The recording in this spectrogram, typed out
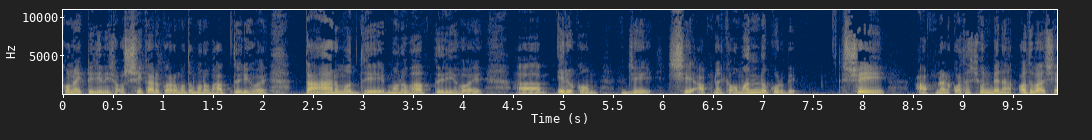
কোনো একটি জিনিস অস্বীকার করার মতো মনোভাব তৈরি হয়। তার মধ্যে মনোভাব তৈরি হয় এরকম যে সে আপনাকে অমান্য করবে। সে আপনার কথা শুনবে না, অথবা সে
